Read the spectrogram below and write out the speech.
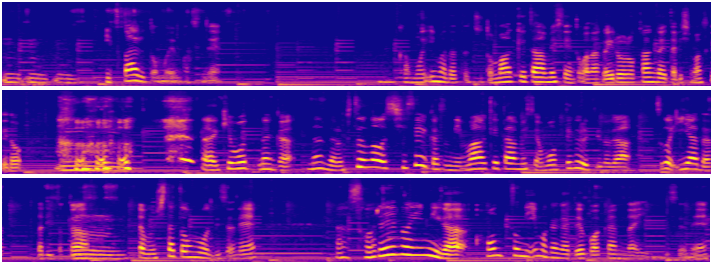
うんうん。いっぱいあると思いますね。かもう今だとちょっとマーケター目線とかなんかいろいろ考えたりしますけど気も なんかなんだろう普通の私生活にマーケター目線を持ってくるっていうのがすごい嫌だったりとか、うん多分したと思うんですよね。あそれの意味が本当に今考えたらよくわかんないんですよね。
